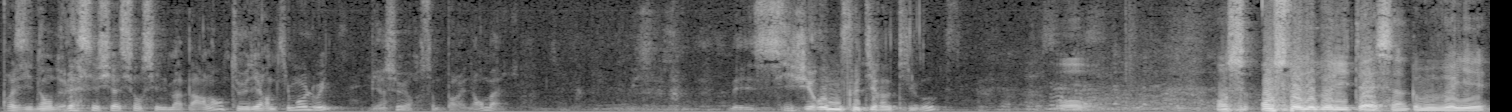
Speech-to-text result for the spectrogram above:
président de l'association Cinéma Parlant. Tu veux dire un petit mot, Louis? Bien sûr, ça me paraît normal. Mais si Jérôme veut dire un petit mot. Oh. On, se, fait de politesse, hein, comme vous voyez.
